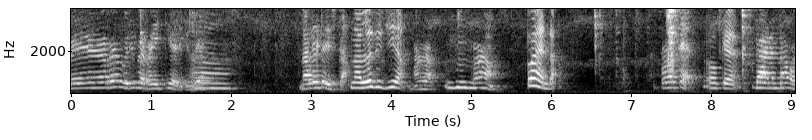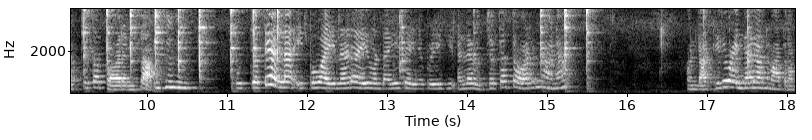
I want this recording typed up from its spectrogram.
വേറെ ഒരു വെറൈറ്റി ആയിരിക്കും. നല്ല ടേസ്റ്റാ നല്ല രുചിയാ. ഇപ്പൊ വേണ്ട. ഓക്കെ. ഓക്കെ. ഇതാണെന്നാ ഒച്ചത്തെ തോരൻ കേട്ടോ ഉച്ചത്തെ അല്ല ഇപ്പൊ വൈകുന്നേരമായി ഉണ്ടാക്കി കഴിഞ്ഞപ്പോഴേക്കും. അല്ല ഉച്ചത്തെ തോരനാണ് ഉണ്ടാക്കിയത് വൈകുന്നേരമാണ് മാത്രം.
